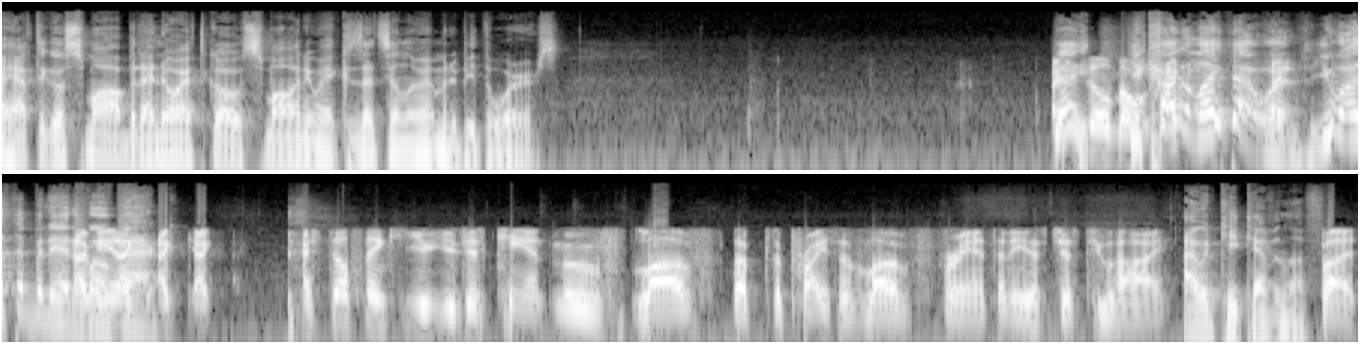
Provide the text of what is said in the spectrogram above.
I have to go small, but I know I have to go small anyway because that's the only way I'm going to beat the Warriors. I Hey, still don't. You kind I- of like that one. you want the banana I mean, back? I, I, I, I still think you you just can't move Love. The the price of Love for Anthony is just too high. I would keep Kevin Love. But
